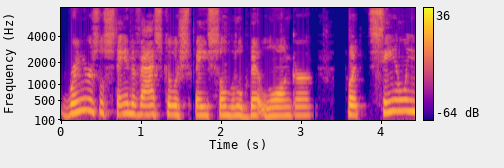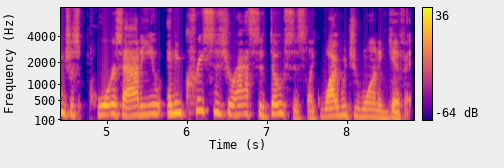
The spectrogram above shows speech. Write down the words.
Ringers will stay in the vascular space a little bit longer, but saline just pours out of you and increases your acidosis. Like, why would you want to give it?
